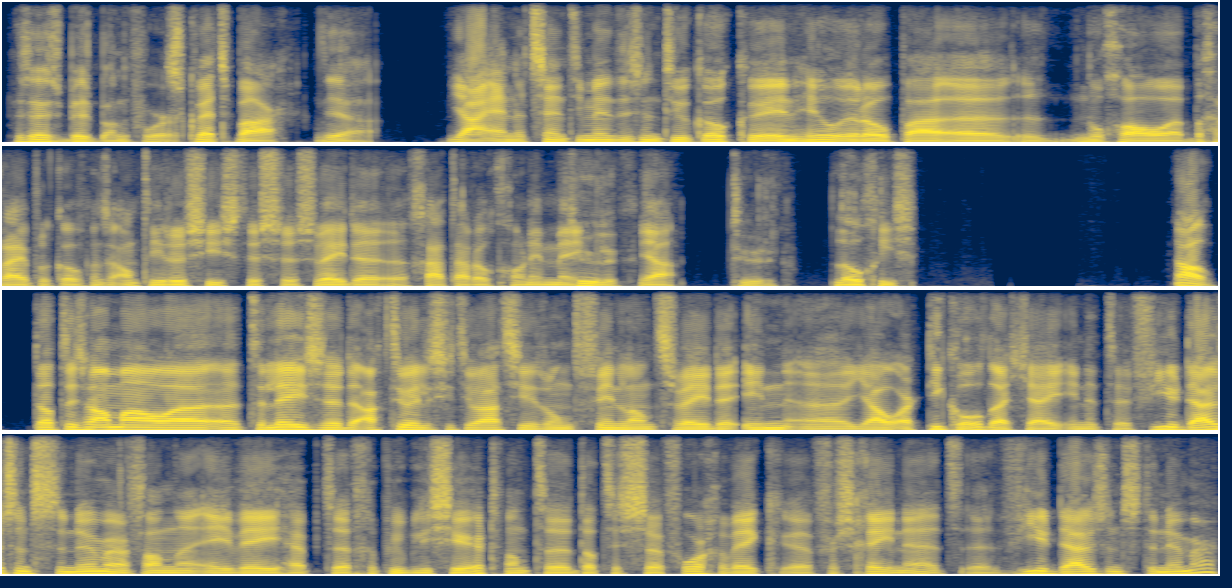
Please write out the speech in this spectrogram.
daar zijn ze best bang voor. is kwetsbaar. Ja. Ja, en het sentiment is natuurlijk ook eh, in heel Europa uh, nogal begrijpelijk overigens anti-Russisch. Dus Zweden gaat daar ook gewoon in mee. Tuurlijk. Ja, tuurlijk. Logisch. Nou, dat is allemaal uh, te lezen, de actuele situatie rond Finland, Zweden, in uh, jouw artikel dat jij in het 4000ste nummer van EW hebt gepubliceerd. Want dat is vorige week verschenen, het 4000ste nummer.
